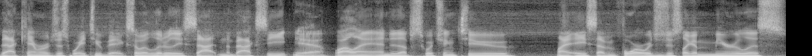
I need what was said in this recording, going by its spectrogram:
that camera was just way too big. So it literally sat in the back seat Yeah. while I ended up switching to my A7 IV, which is just like a mirrorless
